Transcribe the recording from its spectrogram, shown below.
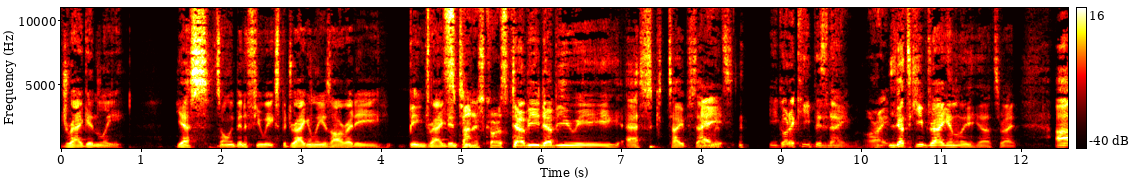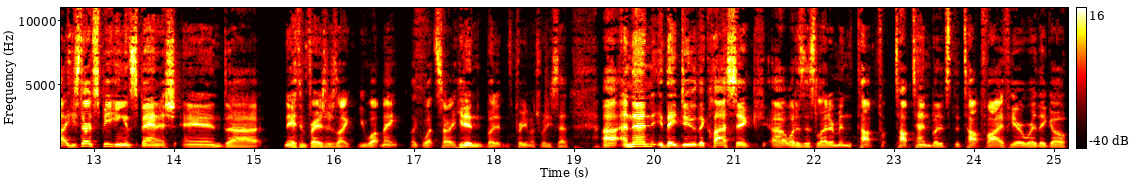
Dragon Lee. Yes, it's only been a few weeks, but Dragon Lee is already being dragged Spanish into WWE esque type Hey, segments. You got to keep his name, all right? You got to keep Dragon Lee. Yeah, that's right. Uh, he starts speaking in Spanish, and uh, Nathan Frazer's like, "You what, mate? Like what? Sorry, he didn't, but it's pretty much what he said." Uh, and then they do the classic, uh, what is this, Letterman top top ten, but it's the top five here, where they go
